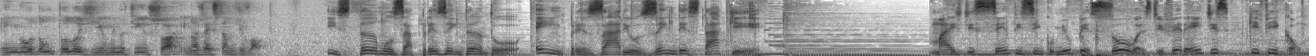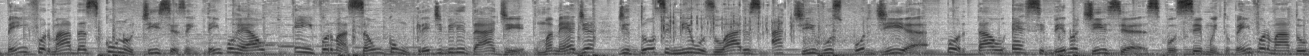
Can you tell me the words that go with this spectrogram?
em odontologia. Um minutinho só e nós já estamos de volta. Estamos apresentando Empresários em Destaque mais de 105 mil pessoas diferentes que ficam bem informadas com notícias em tempo real e informação com credibilidade. Uma média de 12 mil usuários ativos por dia. Portal SB Notícias. Você muito bem informado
